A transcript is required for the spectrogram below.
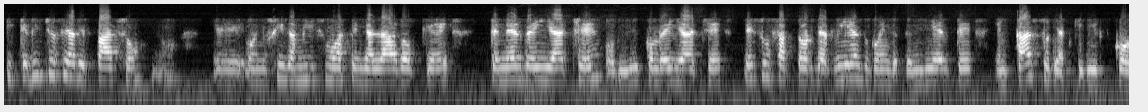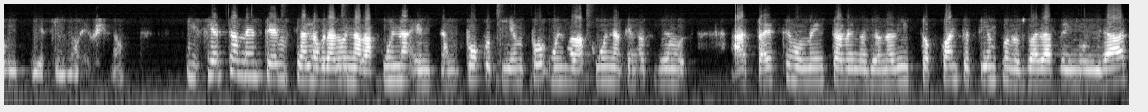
Y que dicho sea de paso, ¿no? eh, mismo ha señalado que tener VIH o vivir con VIH es un factor de riesgo independiente en caso de adquirir COVID-19, ¿no? Y ciertamente se ha logrado una vacuna en tan poco tiempo, una vacuna que no sabemos hasta este momento, al menos yo no he cuánto tiempo nos va a dar de inmunidad,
